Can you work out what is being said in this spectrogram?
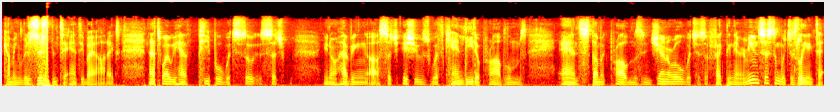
becoming resistant to antibiotics. That's why we have people with so such you know having uh, such issues with candida problems and stomach problems in general, which is affecting their immune system, which is leading to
